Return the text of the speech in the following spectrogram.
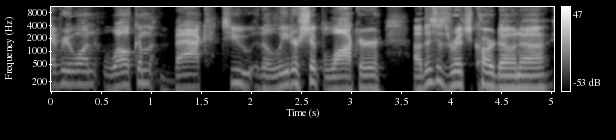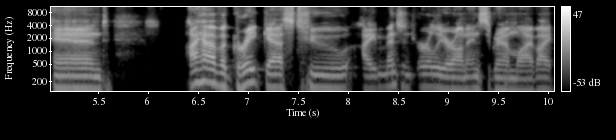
everyone. Welcome back to the Leadership Locker. Uh, this is Rich Cardona, and I have a great guest who I mentioned earlier on Instagram Live. I,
